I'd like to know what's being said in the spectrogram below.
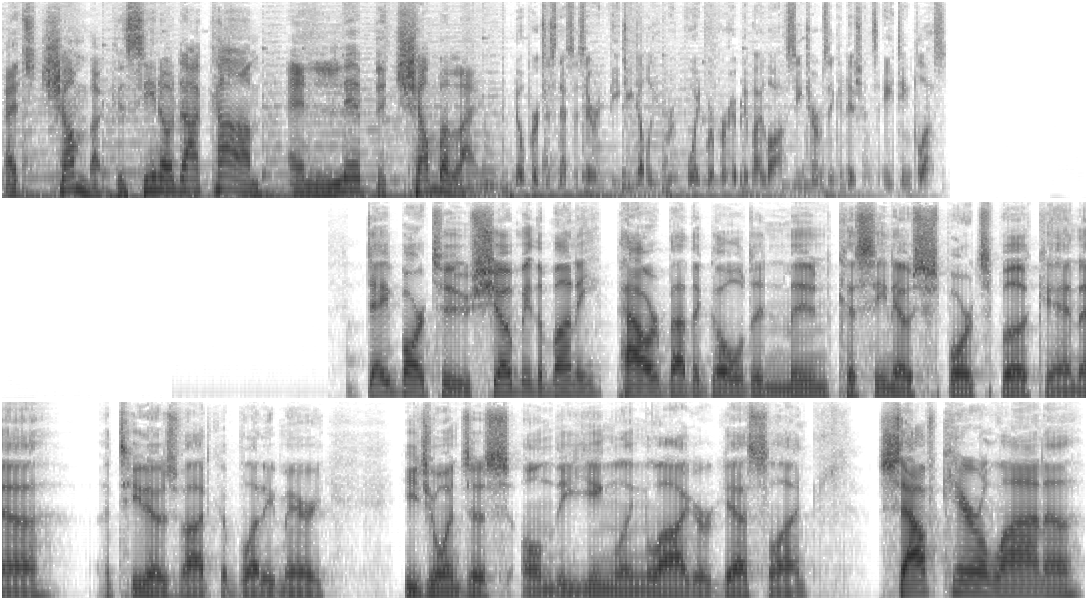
That's ChumbaCasino.com and live the Chumba life. No purchase necessary. VGW. Void were prohibited by law. See terms and conditions. 18 plus. Dave Bartoo, Show Me the Money, powered by the Golden Moon Casino Sportsbook and uh, a Tito's Vodka Bloody Mary. He joins us on the Yuengling Lager guest line. South Carolina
